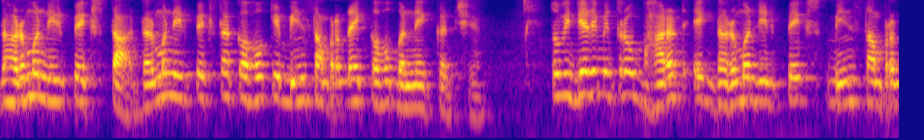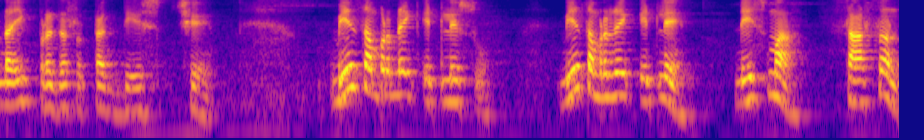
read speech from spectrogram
ધર્મનિરપેક્ષતા. ધર્મનિરપેક્ષતા કહો કે બિનસાંપ્રદાયિક કહો બંને એક જ છે. તો વિદ્યાર્થી મિત્રો, ભારત એક ધર્મનિરપેક્ષ બિનસાંપ્રદાયિક પ્રજાસત્તાક દેશ છે. બિન સાંપ્રદાયિક એટલે શું? બિનસાંપ્રદાયિક એટલે દેશમાં શાસન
